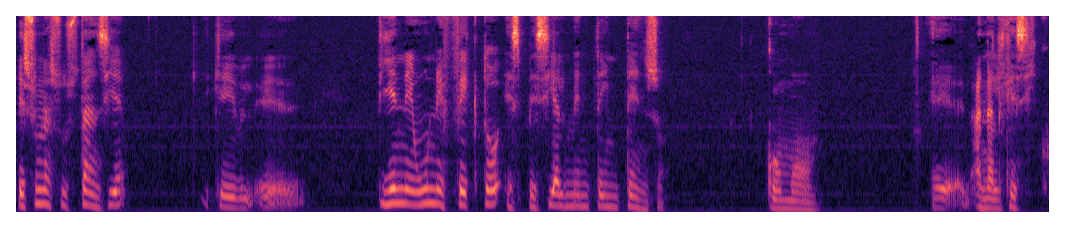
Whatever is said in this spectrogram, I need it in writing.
es una sustancia que eh, tiene un efecto especialmente intenso como eh, analgésico.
